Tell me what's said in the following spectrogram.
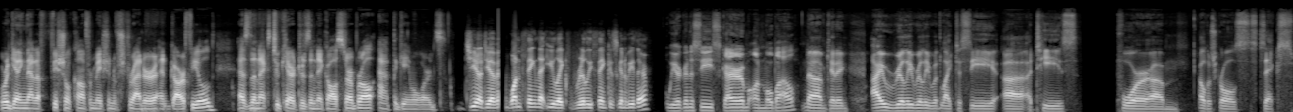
we're getting that official confirmation of Shredder and Garfield as the next two characters in Nick All Star Brawl at the Game Awards. Gino, do you have one thing that you like really think is going to be there? We are going to see Skyrim on mobile. No, I'm kidding. I really, really would like to see uh, a tease for um, Elder Scrolls Six.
